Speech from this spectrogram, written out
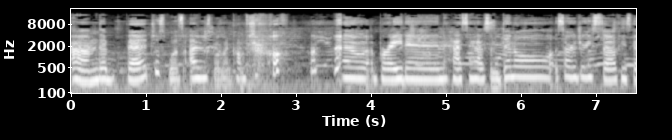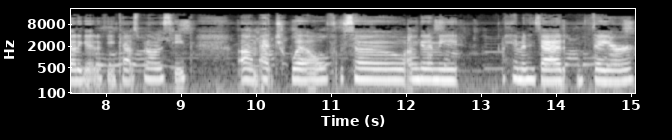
um, the bed just was, I just wasn't comfortable. so Brayden has to have some dental surgery stuff. He's got to get a few caps put on his teeth um, at 12. So I'm going to meet him and his dad there.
